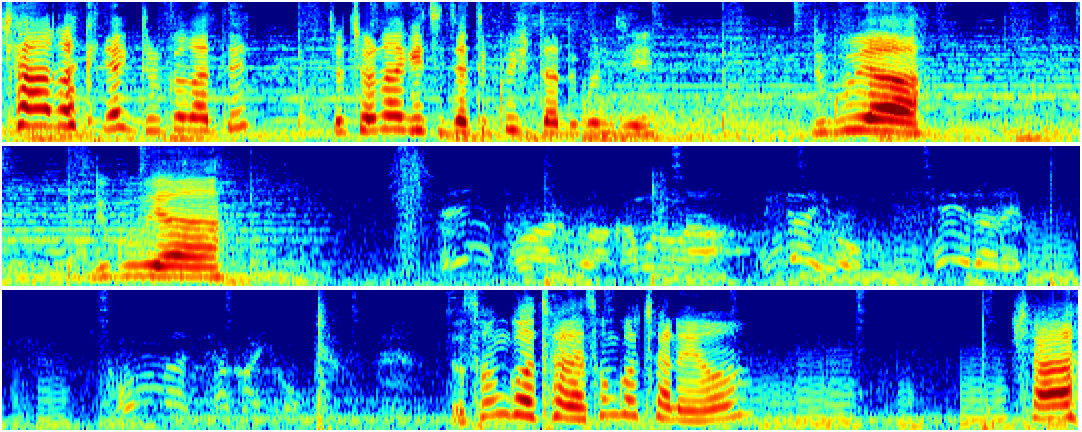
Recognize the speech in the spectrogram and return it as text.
샤가 그냥 둘 것 같아? 저 전화기 진짜 듣고 싶다 누군지 누구야 누구야 저 선거차 선거차네요 샤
